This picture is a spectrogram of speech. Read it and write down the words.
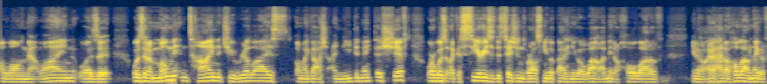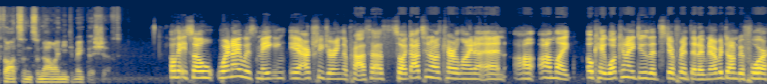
along that line? Was it was it a moment in time that you realized, oh my gosh, I need to make this shift? Or was it like a series of decisions where can you look back and you go, wow, I made a whole lot of, you know, I had a whole lot of negative thoughts and so now I need to make this shift? Okay, so when I was making it actually during the process, so I got to North Carolina and uh, I'm like, okay, what can I do that's different that I've never done before?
